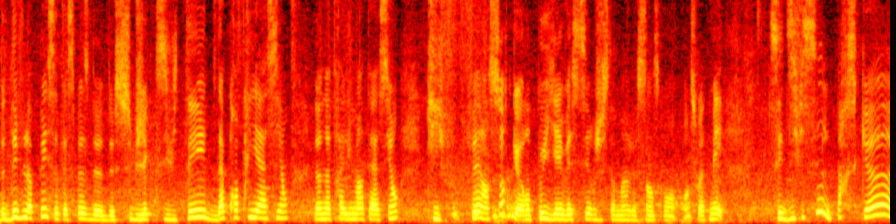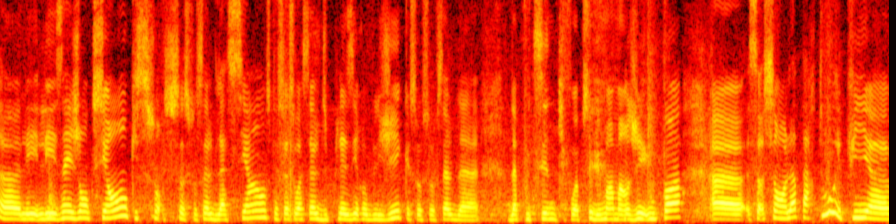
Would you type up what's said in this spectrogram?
de développer cette espèce de, subjectivité, d'appropriation de notre alimentation qui fait en sorte qu'on peut y investir justement le sens qu'on qu'on souhaite. Mais c'est difficile parce que euh, les, les injonctions, que ce soit, ce soit celle de la science, que ce soit celle du plaisir obligé, que ce soit celle de la, de la poutine qu'il faut absolument manger ou pas, euh, so- sont là partout et puis euh,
